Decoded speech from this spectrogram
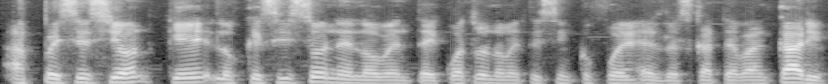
apreciación que lo que se hizo en el 94-95 fue el rescate bancario.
